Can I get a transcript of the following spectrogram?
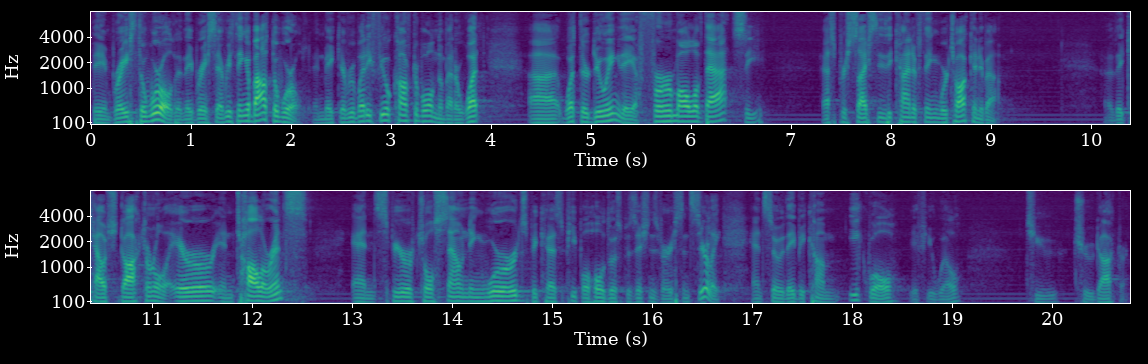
they embrace the world and they embrace everything about the world and make everybody feel comfortable no matter what, uh, what they're doing. They affirm all of that. See, that's precisely the kind of thing we're talking about. Uh, they couch doctrinal error in tolerance and spiritual sounding words because people hold those positions very sincerely. And so they become equal, if you will, to true doctrine.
